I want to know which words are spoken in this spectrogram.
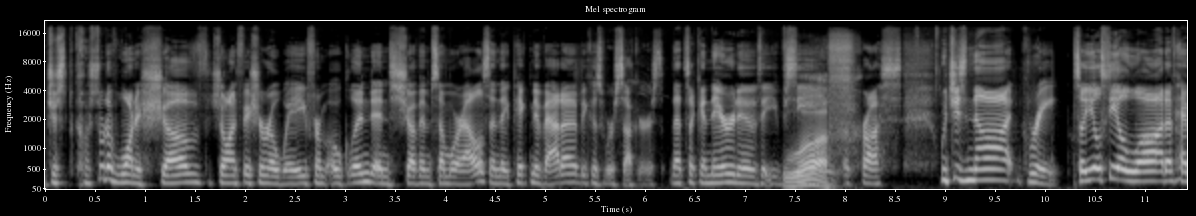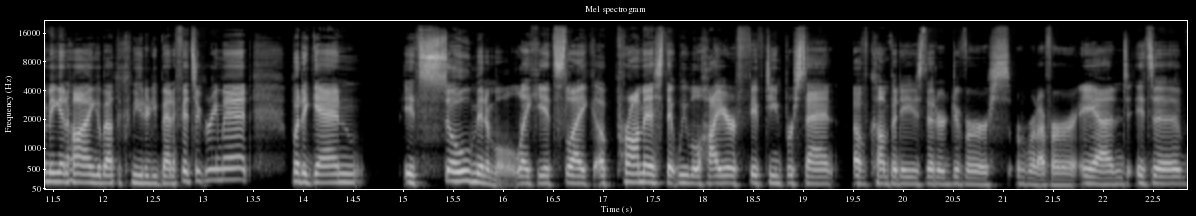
just sort of want to shove John Fisher away from Oakland and shove him somewhere else. And they pick Nevada because we're suckers. That's like a narrative that you've seen across, which is not great. So you'll see a lot of hemming and hawing about the community benefits agreement. But again, it's so minimal. Like it's like a promise that we will hire 15% of companies that are diverse or whatever. And it's a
